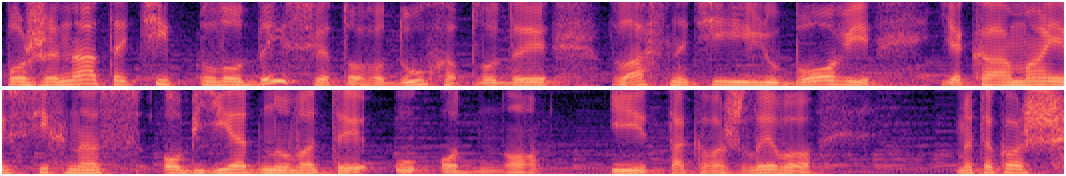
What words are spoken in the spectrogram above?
пожинати ті плоди Святого Духа, плоди власне тієї любові, яка має всіх нас об'єднувати у одно. І так важливо. Ми також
